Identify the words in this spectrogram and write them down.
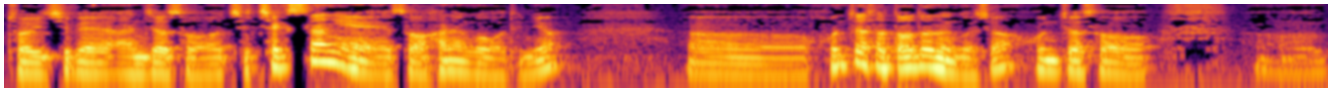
저희 집에 앉아서 제 책상에서 하는 거거든요. 어, 혼자서 떠드는 거죠. 혼자서 어,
